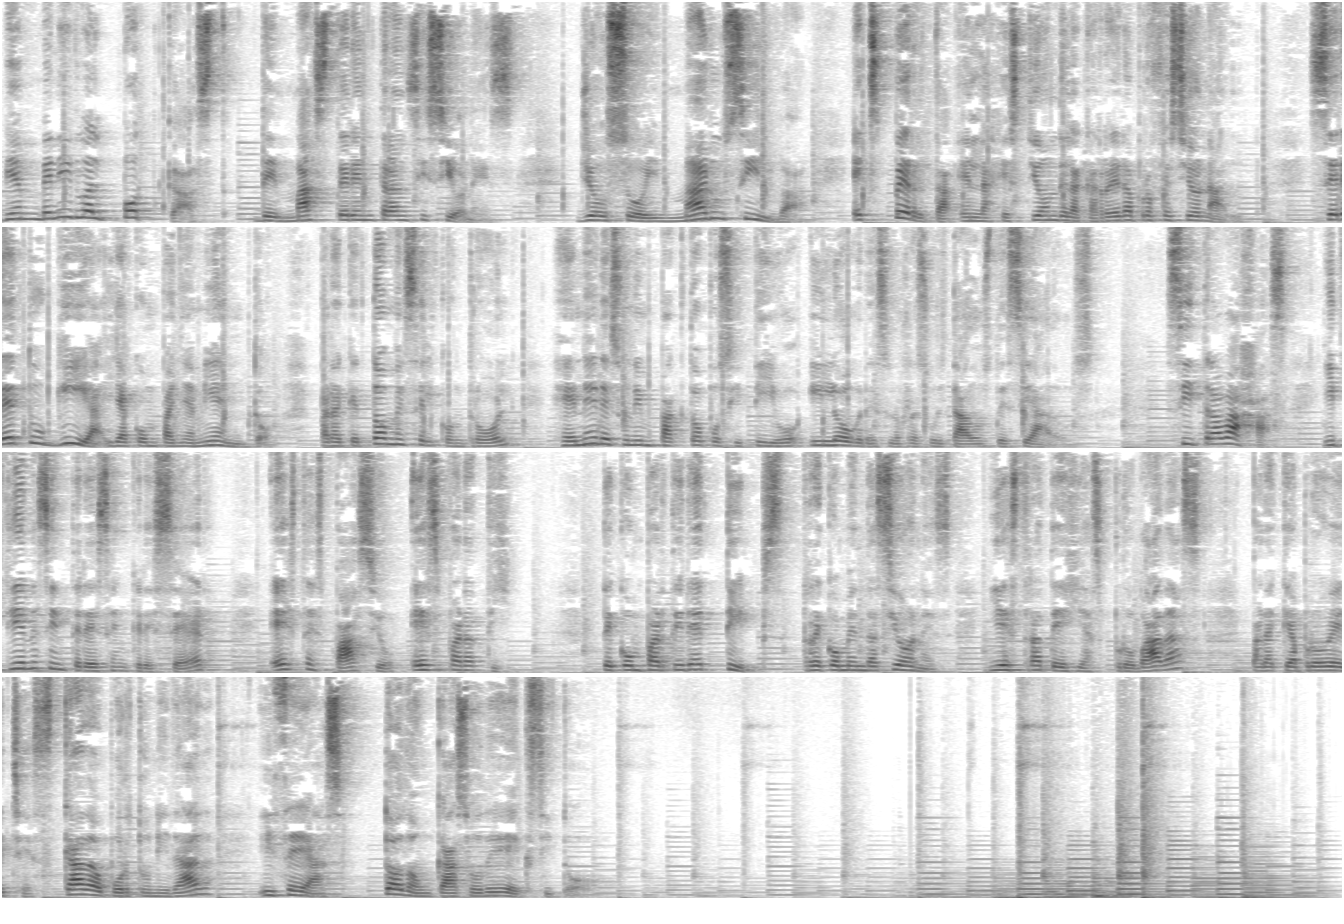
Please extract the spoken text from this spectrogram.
Bienvenido al podcast de Máster en Transiciones. Yo soy Maru Silva, experta en la gestión de la carrera profesional. Seré tu guía y acompañamiento para que tomes el control, generes un impacto positivo y logres los resultados deseados. Si trabajas y tienes interés en crecer, este espacio es para ti. Te compartiré tips, recomendaciones y estrategias probadas para que aproveches cada oportunidad y seas todo un caso de éxito.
